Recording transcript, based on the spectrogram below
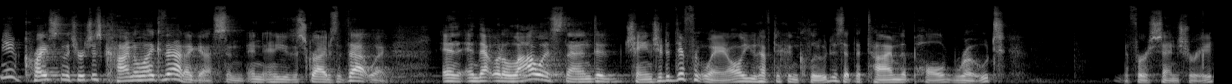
you know, Christ in the church is kind of like that, I guess," and, and, and he describes it that way. And, and that would allow us then to change it a different way. All you have to conclude is at the time that Paul wrote, the first century,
